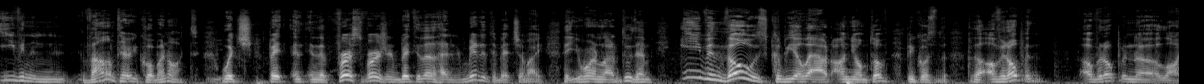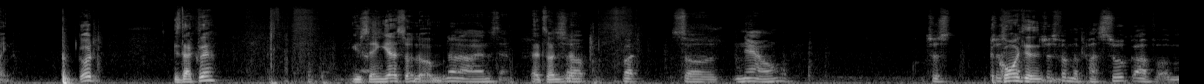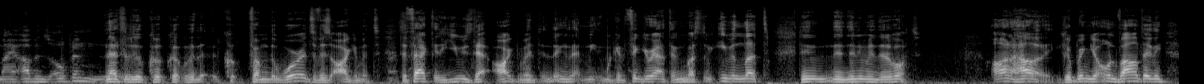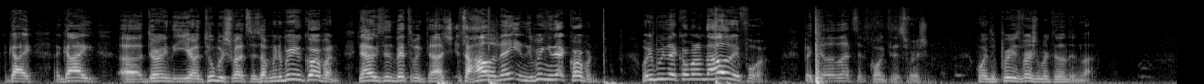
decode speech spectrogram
even in voluntary korbanot, which in, in the first version, Bet Hillel had admitted to Bet Shammai that you weren't allowed to do them, even those could be allowed on Yom Tov because of, the, the, of an open of an open uh, line. Good, is that clear? You saying yes or no? No, no, I understand. That's So, understand. but so now, just just According from, to- just from the pasuk of my oven's open. That's a- co- co- with- co- from the words of his argument. The fact that he used that argument and thing that we can figure out that he must have even let didn't, didn't even vote on a holiday. You could bring your own voluntary thing. A guy, a guy uh, during the year on Tu B'Shvat says, "I'm going to bring a korban." Now he's in the Beit Hamikdash. It's a holiday, and he's bringing that korban. What are you bringing that korban on the holiday for? But Hillel lets it according to this version. According to the previous version, but Hillel did not.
